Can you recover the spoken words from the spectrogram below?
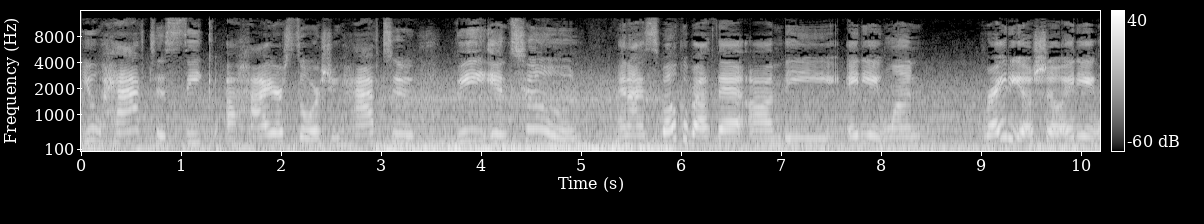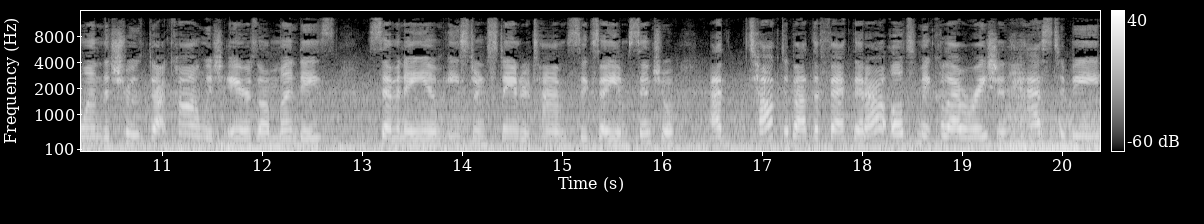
you have to seek a higher source. You have to be in tune. And I spoke about that on the 881 radio show, 881thetruth.com, which airs on Mondays 7 a.m. Eastern Standard Time, 6 a.m. Central, I talked about the fact that our ultimate collaboration has to be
